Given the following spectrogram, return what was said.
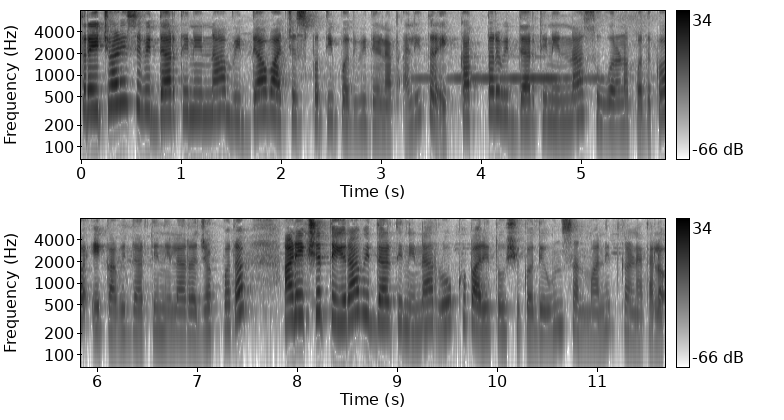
त्रेचाळीस विद्यार्थिनींना विद्या वाचस्पती पदवी देण्यात आली तर एकाहत्तर विद्यार्थिनींना सुवर्ण पदकं एका विद्यार्थिनीला रजक पदक आणि एकशे तेरा विद्यार्थिनींना रोख पारितोषिकं देऊन सन्मानित करण्यात आलं.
